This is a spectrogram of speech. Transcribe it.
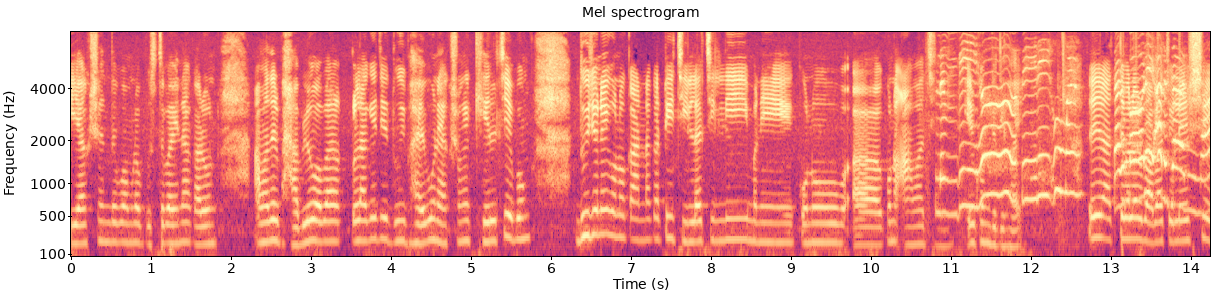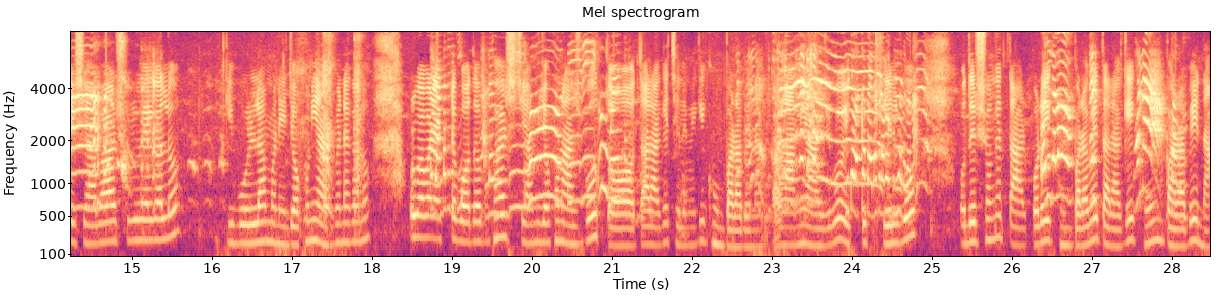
রিয়াকশান দেবো আমরা বুঝতে পারি না। কারণ আমাদের ভাবলেও অবাক লাগে যে দুই ভাই বোন একসঙ্গে খেলছে এবং দুইজনেই কোনো কান্নাকাটি, চিল্লাচিল্লি মানে কোনো কোনো আওয়াজ নেই, এরকম যদি হয়। এই রাত্রেবেলা বাবা চলে এসছে, এসে আবার শুরু হয়ে গেল। কি বললাম মানে যখনই আসবে না কেন, ওর বাবার একটা বদ অভ্যাস যে আমি যখন আসব তো তার আগে ছেলে মেয়েকে ঘুম পাড়াবে না। কারণ আমি আসব, একটু খেলব, ওদের সঙ্গে তারপরেই ঘুম পাড়াবে, তার আগে ঘুম পাড়াবে না।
